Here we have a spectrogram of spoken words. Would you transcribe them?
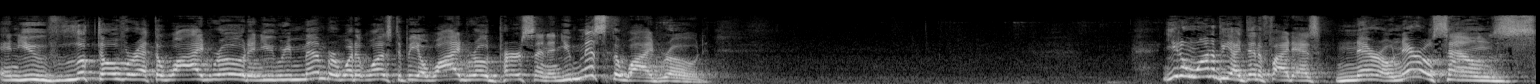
and you've looked over at the wide road and you remember what it was to be a wide road person and you miss the wide road. You don't want to be identified as narrow. Narrow sounds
